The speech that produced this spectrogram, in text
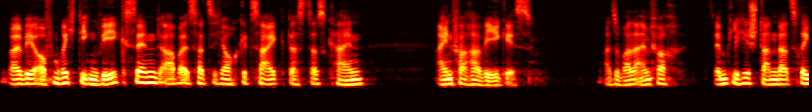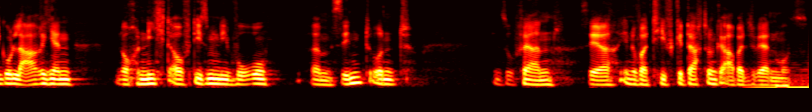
weil wir auf dem richtigen Weg sind, aber es hat sich auch gezeigt, dass das kein einfacher Weg ist. Also weil einfach sämtliche Standards, Regularien noch nicht auf diesem Niveau ähm, sind und insofern sehr innovativ gedacht und gearbeitet werden muss.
